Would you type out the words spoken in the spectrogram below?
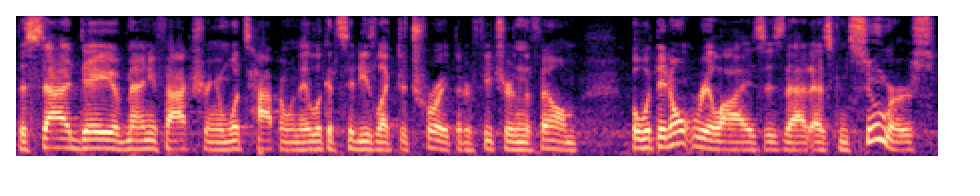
the sad day of manufacturing and what's happened when they look at cities like Detroit that are featured in the film. But what they don't realize is that as consumers,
